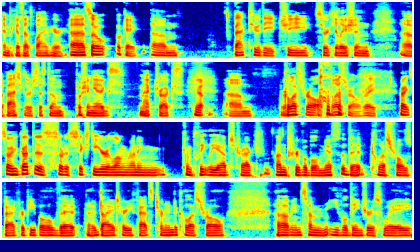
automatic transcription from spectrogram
and because that's why i'm here. Uh, so okay um, back to the chi circulation uh, vascular system pushing eggs Mack trucks. Yeah. Um, cholesterol. cholesterol, right. Right. So we've got this sort of 60 year long running, completely abstract, unprovable myth that cholesterol is bad for people, that uh, dietary fats turn into cholesterol um, in some evil, dangerous way.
